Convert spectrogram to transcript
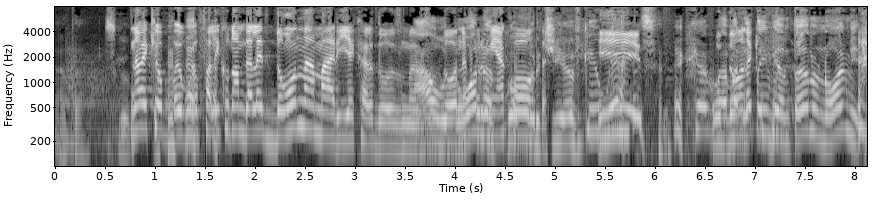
ah, tá. Desculpa. Não, é que eu, eu, eu falei que o nome dela é Dona Maria Cardoso, mas ah, o Dona é por minha ficou conta. por ti. Eu fiquei, Isso. o Dona tá que- inventando o nome.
